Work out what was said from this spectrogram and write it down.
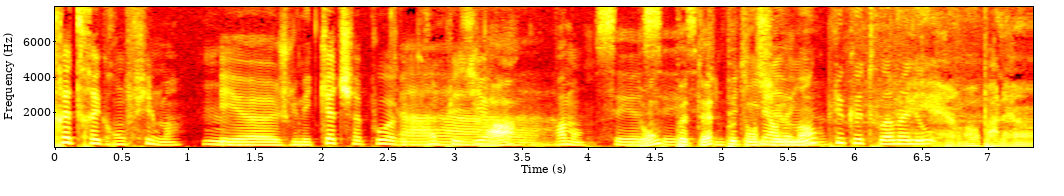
très très grand film. Hmm. Et euh, je lui mets quatre chapeaux avec Ah. grand plaisir. Ah. vraiment. C'est, Donc, peut-être, potentiellement. Plus que toi, Manu. Et on va en parler, hein,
